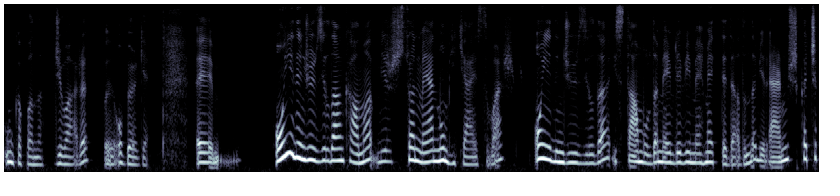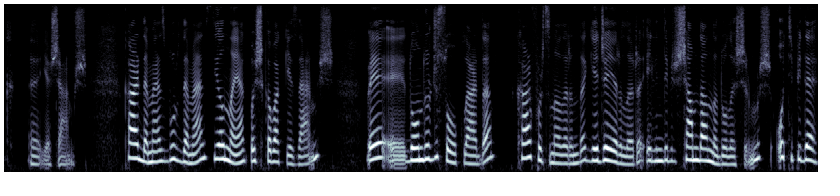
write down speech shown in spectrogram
Unkapanı civarı e, o bölge. E, 17. yüzyıldan kalma bir sönmeyen mum hikayesi var. 17. yüzyılda İstanbul'da Mevlevi Mehmet Dede adında bir ermiş kaçık e, yaşarmış. Kar demez, buz demez, yalın ayak, başı kabak gezermiş ve e, dondurucu soğuklarda kar fırtınalarında gece yarıları elinde bir şamdanla dolaşırmış. O tipi de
